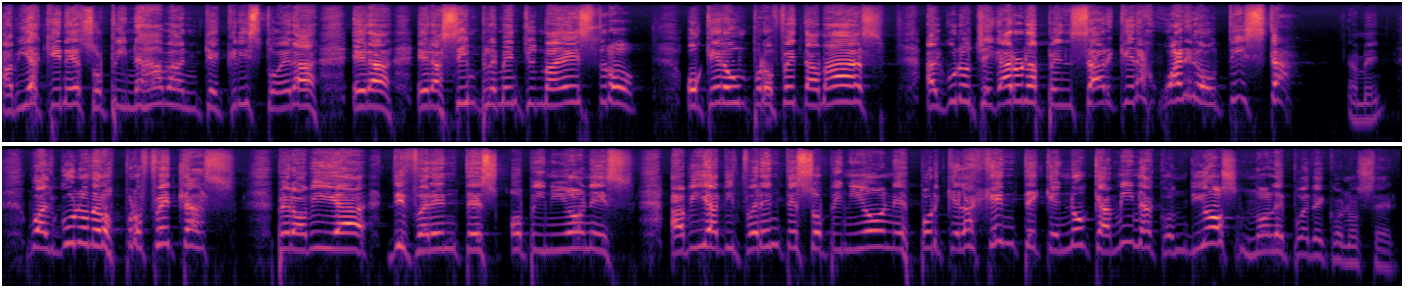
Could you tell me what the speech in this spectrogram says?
Había quienes opinaban que Cristo era, era, era simplemente un maestro o que era un profeta más. Algunos llegaron a pensar que era Juan el Bautista. Amén. O alguno de los profetas. Pero había diferentes opiniones. Había diferentes opiniones porque la gente que no camina con Dios no le puede conocer.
